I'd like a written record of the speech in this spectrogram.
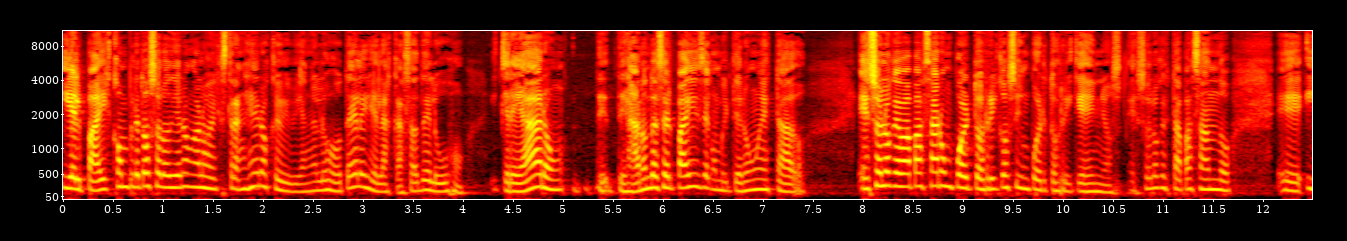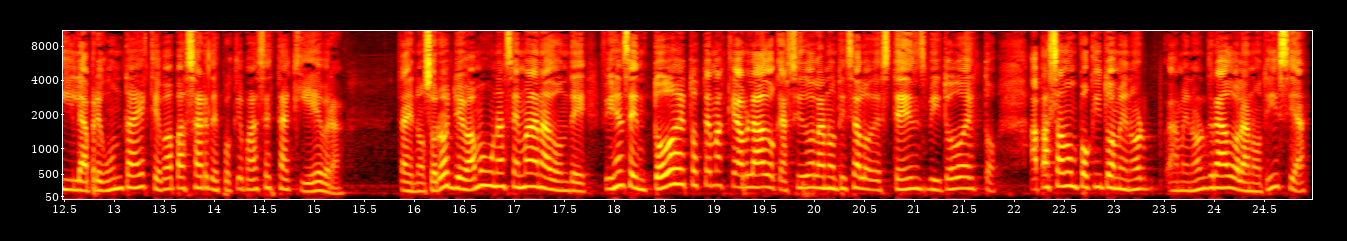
y el país completo se lo dieron a los extranjeros que vivían en los hoteles y en las casas de lujo. Y crearon, dejaron de ser país y se convirtieron en un Estado. Eso es lo que va a pasar un Puerto Rico sin puertorriqueños. Eso es lo que está pasando. Eh, y la pregunta es, ¿qué va a pasar después que pase esta quiebra? Nosotros llevamos una semana donde, fíjense, en todos estos temas que he hablado, que ha sido la noticia, lo de Stensby y todo esto, ha pasado un poquito a menor, a menor grado la noticia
